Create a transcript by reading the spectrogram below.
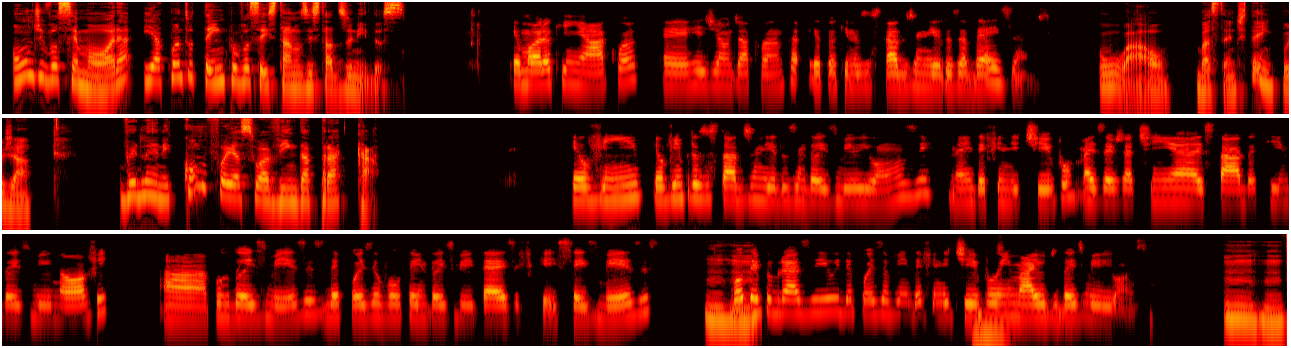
onde você mora e há quanto tempo você está nos Estados Unidos? Eu moro aqui em Aqua, é, região de Atlanta. Eu estou aqui nos Estados Unidos há 10 anos. Uau, bastante tempo já. Verlene, como foi a sua vinda para cá? Eu vim, eu vim para os Estados Unidos em 2011, né, em definitivo, mas eu já tinha estado aqui em 2009 ah, por dois meses. Depois eu voltei em 2010 e fiquei seis meses. Uhum. Voltei para o Brasil e depois eu vim definitivo em maio de 2011. Uhum.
